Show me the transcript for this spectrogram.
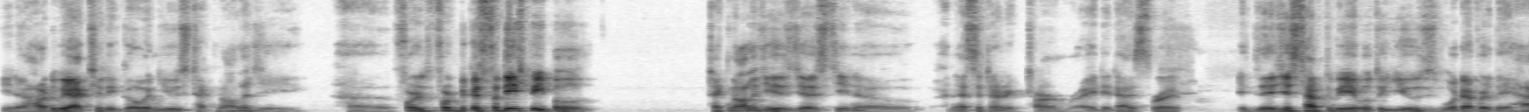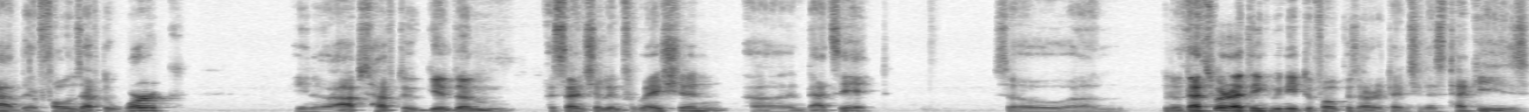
you know how do we actually go and use technology uh, for for because for these people, technology is just you know an esoteric term, right? It has right. It, they just have to be able to use whatever they have. Their phones have to work. You know, apps have to give them essential information, uh, and that's it. So um, you know that's where I think we need to focus our attention as techies.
